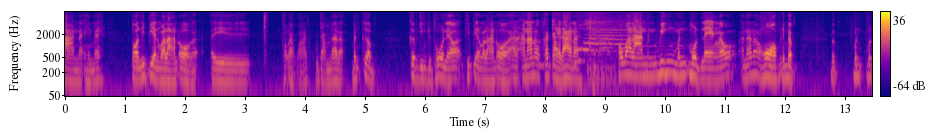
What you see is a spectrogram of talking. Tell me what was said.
ลานนะเห็นไหมตอนที่เปลี่ยนวาลานออกอะไอเท่าไหร่วะกูจำไม่ได้ละมันเกือบเกือบยิงจุดโทษแล้ว ที่เปลี่ยนวาลานออกอันนั้นเข้าใจได้นะ เพราะว่าลานมันวิ่งมันหมดแรงแล้ว อันนั้นหอบเลยแบบแบบมันมัน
